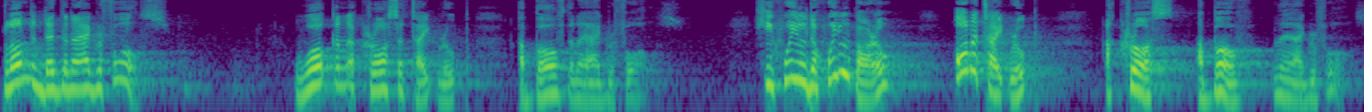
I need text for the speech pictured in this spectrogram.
Blondin did the Niagara Falls, walking across a tightrope above the Niagara Falls. He wheeled a wheelbarrow on a tightrope across above the Niagara Falls.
